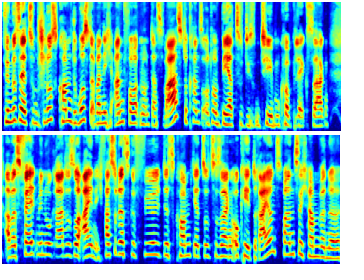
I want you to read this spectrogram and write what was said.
wir müssen ja zum Schluss kommen. Du musst aber nicht antworten und das war's. Du kannst auch noch mehr zu diesem Themenkomplex sagen. Aber es fällt mir nur gerade so ein. hast du das Gefühl, das kommt jetzt sozusagen, okay, 23 haben wir eine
